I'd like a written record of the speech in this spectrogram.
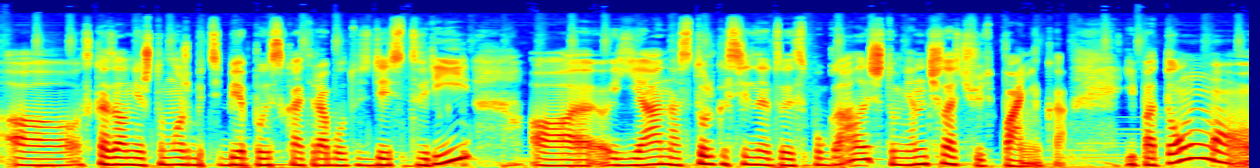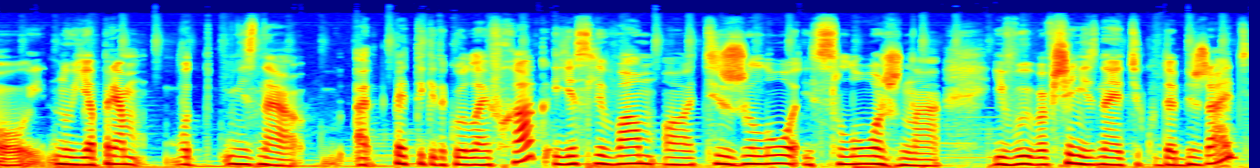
А, сказал мне, что, может быть, тебе поискать работу здесь, в Твери. А, я настолько сильно этого испугалась, что у меня началась чуть паника. И потом, ну, я прям, вот, не знаю, опять-таки такой лайфхак, если вам тяжело и сложно, и вы вообще не знаете, куда бежать,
